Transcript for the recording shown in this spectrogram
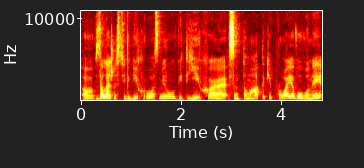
в залежності від їх розміру, від їх е, симптоматики, прояву, вони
